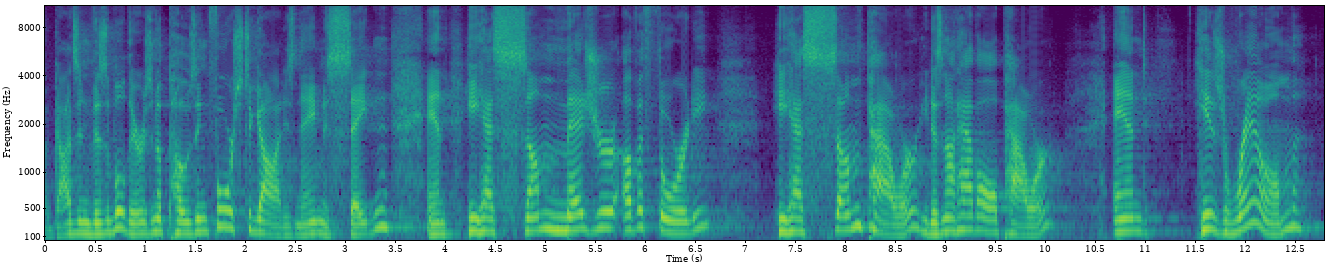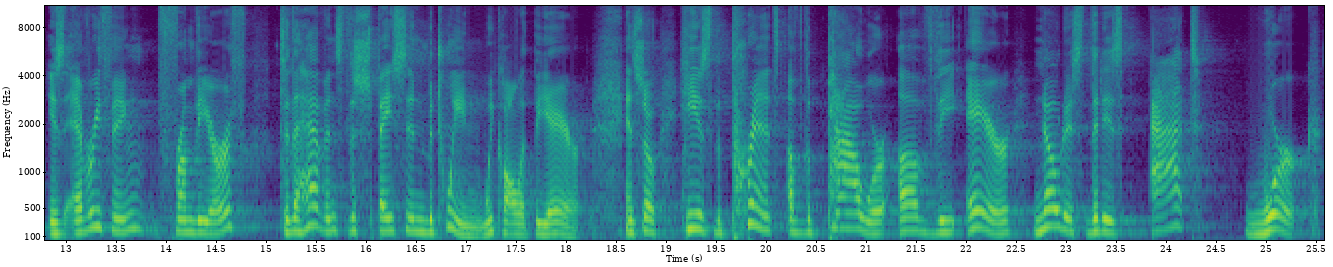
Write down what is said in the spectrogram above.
If God's invisible, there is an opposing force to God. His name is Satan, and he has some measure of authority. He has some power, he does not have all power, and his realm is everything from the earth to the heavens the space in between. We call it the air. And so he is the prince of the power of the air. Notice that is at work.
